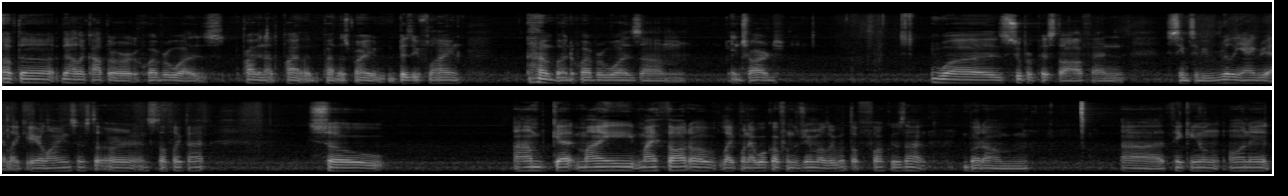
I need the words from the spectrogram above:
of the, the helicopter or whoever was probably not the pilot. The pilot was probably busy flying, but whoever was um, in charge was super pissed off and seemed to be really angry at like airlines and stuff or and stuff like that. So um get my my thought of like when I woke up from the dream I was like what the fuck is that? But um uh thinking on, on it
